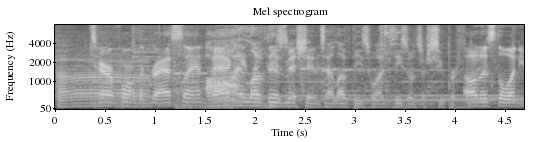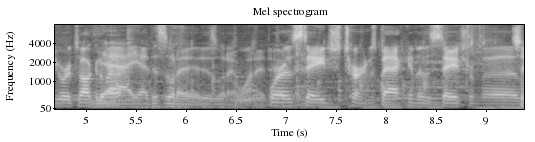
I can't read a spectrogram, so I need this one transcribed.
Terraform the grassland Oh. I love the these missions. I love these ones. These ones are super fun. Oh, this is the one you were talking yeah, about? yeah. This is what I. This is what I wanted. Where the stage turns back into the stage from the. So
